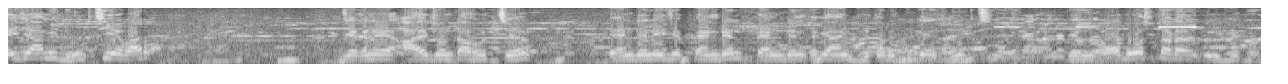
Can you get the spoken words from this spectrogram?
এই যে আমি ঢুকছি এবার, যেখানে আয়োজনটা হচ্ছে, প্যান্ডেল, এই যে প্যান্ডেল প্যান্ডেল থেকে আমি ভেতরের দিকে ঢুকছি, দেখুন অবস্থাটা দেখুন ভেতর।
